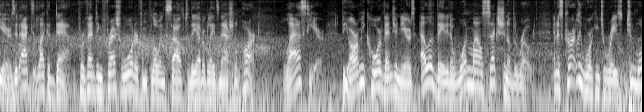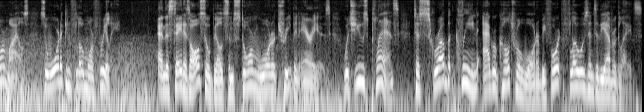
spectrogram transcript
years, it acted like a dam, preventing fresh water from flowing south to the Everglades National Park. Last year, the Army Corps of Engineers elevated a one mile section of the road and is currently working to raise two more miles so water can flow more freely. And the state has also built some storm water treatment areas, which use plants to scrub clean agricultural water before it flows into the Everglades.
